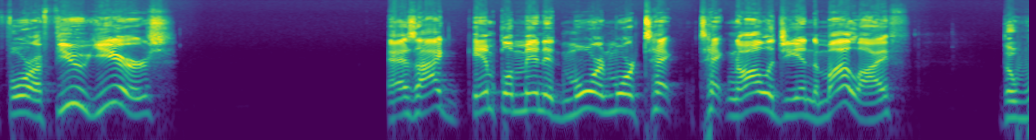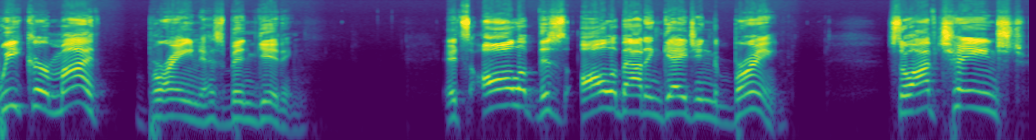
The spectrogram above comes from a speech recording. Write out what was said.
for a few years, as I implemented more and more tech technology into my life, the weaker my brain has been getting. It's all of this is all about engaging the brain. So I've changed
